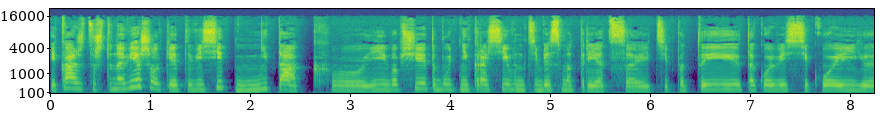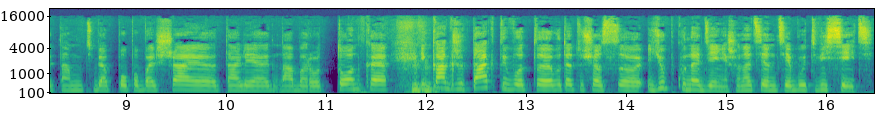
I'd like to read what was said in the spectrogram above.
И кажется, что на вешалке это висит не так, э, и вообще это будет некрасиво на тебе смотреться, и типа ты такой весь секой, там у тебя попа большая, талия наоборот тонкая, и как же так ты вот, вот эту сейчас юбку наденешь, она тебе, на тебе будет висеть.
